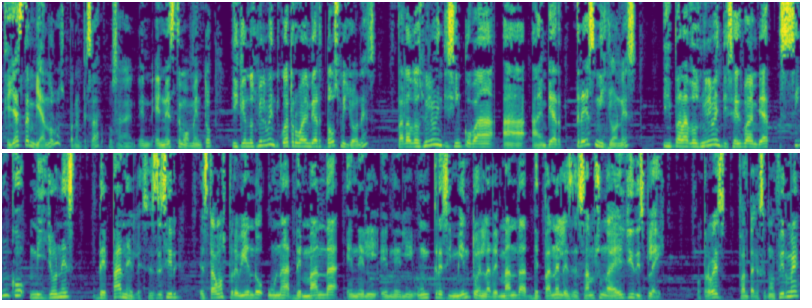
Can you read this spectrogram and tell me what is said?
que ya está enviándolos para empezar, o sea, en, este momento, y que en 2024 va a enviar 2 millones, para 2025 va a, enviar 3 millones, y para 2026 va a enviar 5 millones de paneles. Es decir, estamos previendo una demanda en el, en el, un crecimiento en la demanda de paneles de Samsung a LG Display. Otra vez, falta que se confirme,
